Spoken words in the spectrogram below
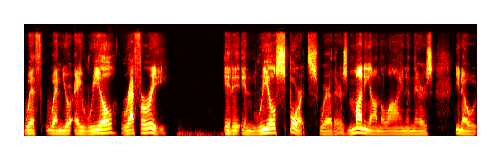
with when you're a real referee, it in real sports where there's money on the line and there's, you know,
